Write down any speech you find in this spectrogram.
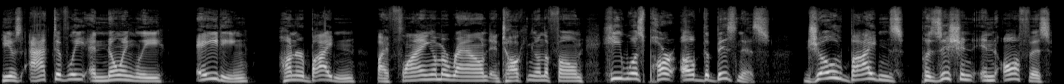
He is actively and knowingly aiding Hunter Biden by flying him around and talking on the phone. He was part of the business. Joe Biden's position in office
